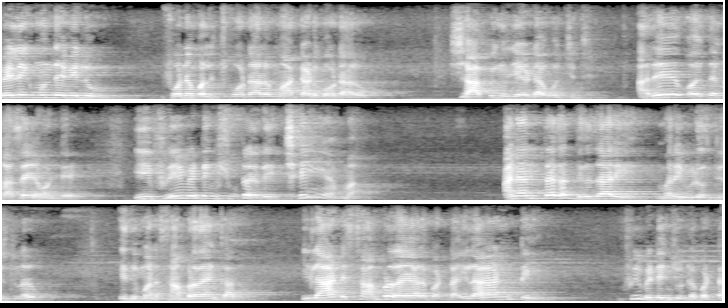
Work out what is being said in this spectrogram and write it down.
పెళ్ళికి ముందే వీళ్ళు ఫోన్ నెంబర్లు ఇచ్చుకోవటాలు మాట్లాడుకోవటాలు షాపింగ్ చేయటం వచ్చింది. అదే ఒక విధంగా అసహ్యం అంటే ఈ ప్రీ వెడ్డింగ్ షూట్ అనేది చెయ్యి అమ్మ అని అంతగా దిగజారి మరి వీడియోలు తీస్తున్నారు. ఇది మన సాంప్రదాయం కాదు. ఇలాంటి సాంప్రదాయాల పట్ల ఇలాంటి ఫ్రీ వెడ్డింగ్ షూట్ల పట్ల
